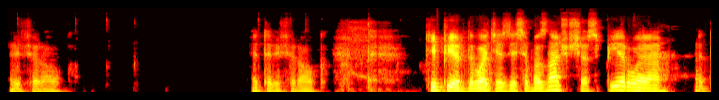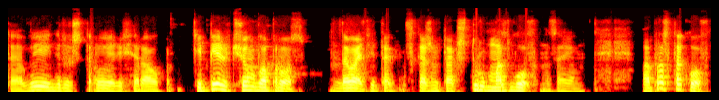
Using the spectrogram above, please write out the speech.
Рефералка. Это рефералка. Теперь давайте я здесь обозначу сейчас. Первое это выигрыш, второе рефералка. Теперь в чем вопрос? Давайте так скажем так, штурм мозгов назовем. Вопрос таков.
